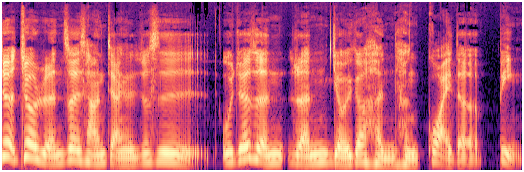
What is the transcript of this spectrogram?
就就人最常讲的就是，我觉得人人有一个很很怪的病，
